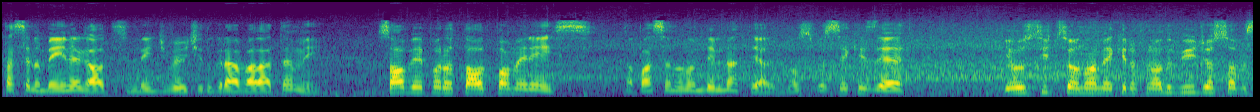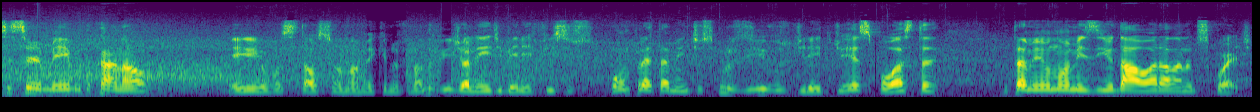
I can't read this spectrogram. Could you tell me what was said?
tá sendo bem legal, tá sendo bem divertido gravar lá também. Salve aí para o tal do Palmeirense, tá passando o nome dele na tela. Então se você quiser que eu cite seu nome aqui no final do vídeo, é só você ser membro do canal eu vou citar o seu nome aqui no final do vídeo, além de benefícios completamente exclusivos, direito de resposta e também um nomezinho da hora lá no Discord.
